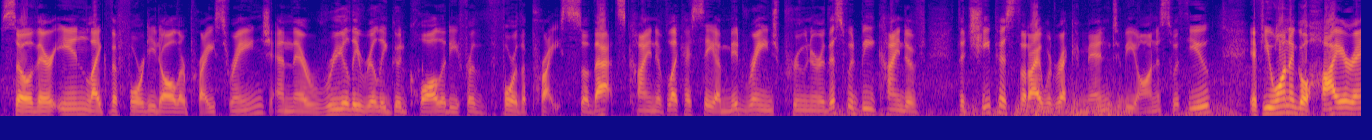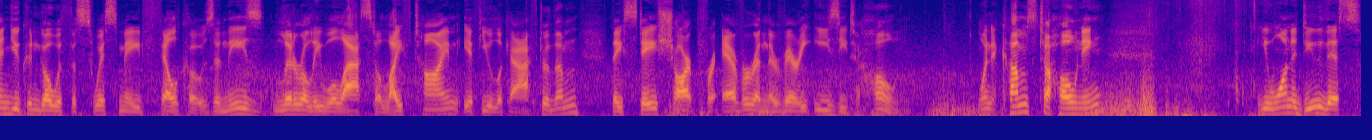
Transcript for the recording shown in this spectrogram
So they're in like the $40 price range and they're really, really good quality for, for the price. So that's kind of, like I say, a mid-range pruner. This would be kind of the cheapest that I would recommend, to be honest with you. If you want to go higher end, you can go with the Swiss-made Felcos. And these literally will last a lifetime if you look after them. They stay sharp forever and they're very easy to hone. When it comes to honing, you want to do this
